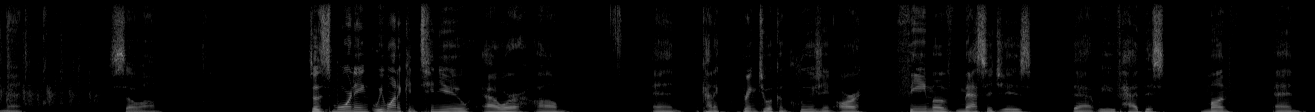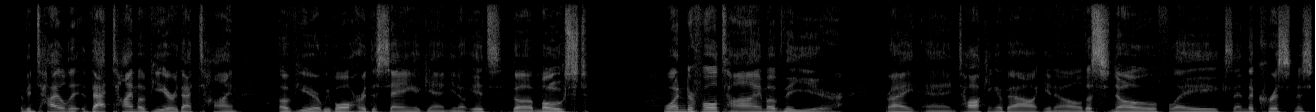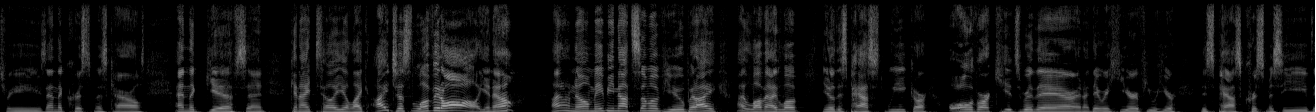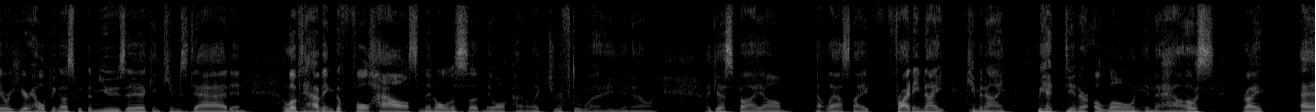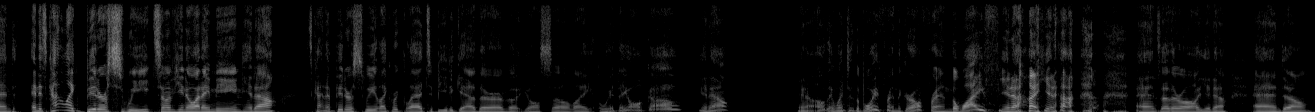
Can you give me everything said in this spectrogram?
Amen. So, um, so this morning we want to continue our um, and kind of bring to a conclusion our theme of messages that we've had this month, and I've entitled it "That Time of Year." That time of year. We've all heard the saying again. You know, it's the most wonderful time of the year right? And talking about, you know, the snowflakes and the Christmas trees and the Christmas carols and the gifts. And can I tell you, like, I just love it all, you know? I don't know, maybe not some of you, but I, I love it. I love, you know, this past week, our, all of our kids were there and they were here. If you were here this past Christmas Eve, they were here helping us with the music and Kim's dad. And, I loved having the full house, and then all of a sudden they all kind of like drift away, you know. And I guess by um, not last night, Friday night, Kim and I we had dinner alone in the house, right? And and it's kind of like bittersweet. Some of you know what I mean, you know. It's kind of bittersweet. Like we're glad to be together, but you also like where'd they all go, you know? You know, they went to the boyfriend, the girlfriend, the wife, you know, you know, and so they're all, you know, and um,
